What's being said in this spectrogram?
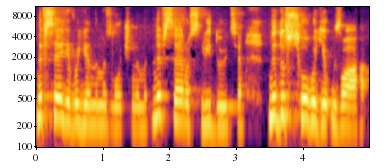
не все є воєнними злочинами, не все розслідується, не до всього є увага.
